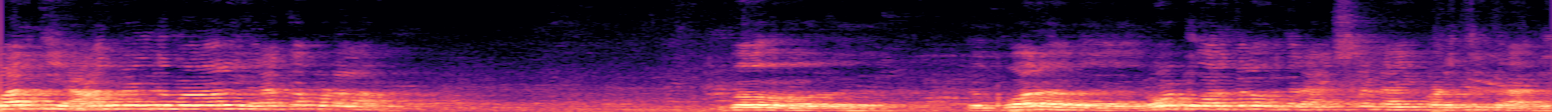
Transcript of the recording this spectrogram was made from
பார்த்து யார் வேண்டுமானாலும் இறக்கப்படலாம். இப்போ இப்போ போற ரோட்டு ஓரத்தில் ஒருத்தர் ஆக்சிடென்ட் ஆகி படுத்திருக்கிறாரு.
